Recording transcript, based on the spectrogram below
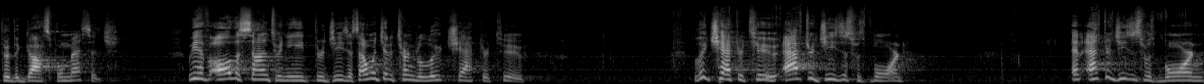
through the gospel message. We have all the signs we need through Jesus. I want you to turn to Luke chapter 2. Luke chapter 2, after Jesus was born, and after Jesus was born,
